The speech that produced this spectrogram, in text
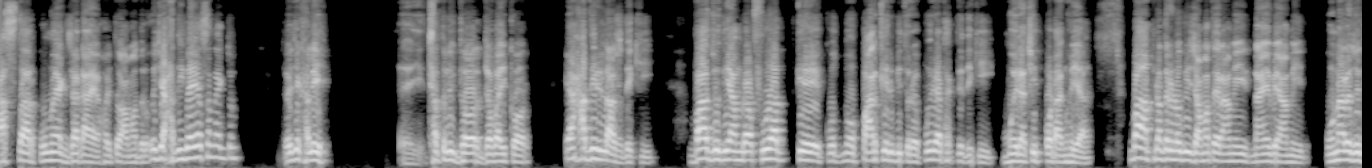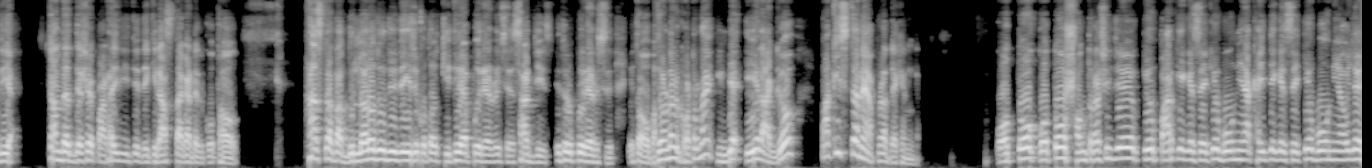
রাস্তার কোনো এক জায়গায় হয়তো আমাদের, ওই যে হাদি ভাই আছে না একজন, ওই যে খালি এই ছাত্রলীগ ধর, জবাই কর হাদির লাশ দেখি। বা যদি আমরা ফুরাদকে কোনো পার্কের ভিতরে পইরা থাকতে দেখি, ময়রা চিটপটাং হইয়া, বা আপনাদের নবী জামাতের আমির, নায়েবে আমির, ওনারা যদি চাঁদের দেশে পাঠাই দিতে দেখি রাস্তাঘাটের কোথাও হাসনাত আব্দুল্লাহরও যদি দেখি যে কোথাও চিঠিয়া পইরা রয়েছে, সার্জিস, এদের পইরা রয়েছে এটা অবাধরণের ঘটনা। ইন্ডিয়া এর আগেও পাকিস্তানে আপনারা দেখেন না। কত কত সন্ত্রাসী যে কেউ পার্কে গেছে, কেউ বৌনিয়া খাইতে গেছে, কেউ বৌনিয়া ওই যে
